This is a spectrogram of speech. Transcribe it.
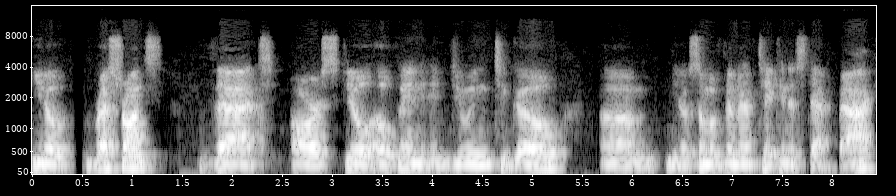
you know, restaurants that are still open and doing to go, um, you know, some of them have taken a step back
